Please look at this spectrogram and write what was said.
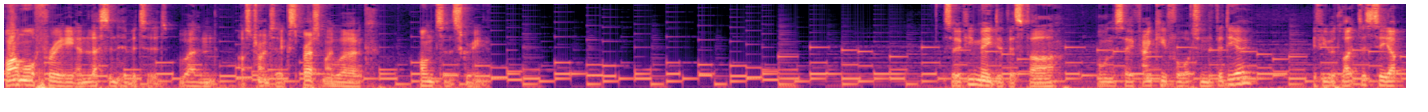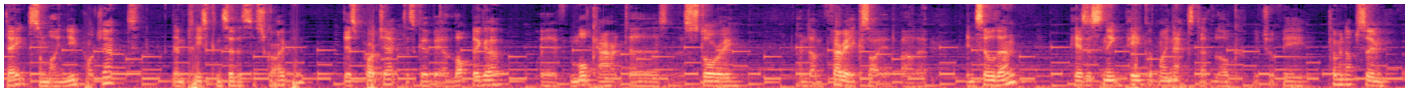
far more free and less inhibited when I was trying to express my work onto the screen. So if you made it this far, I want to say thank you for watching the video. If you would like to see updates on my new project, then please consider subscribing. This project is going to be a lot bigger, with more characters and a story, and I'm very excited about it. Until then, here's a sneak peek of my next devlog, which will be coming up soon.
